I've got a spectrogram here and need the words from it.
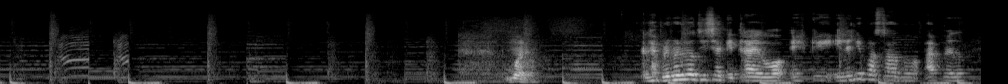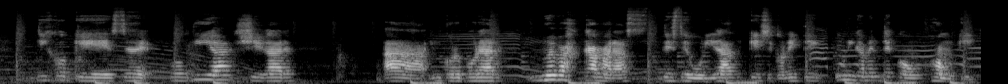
Bueno, la primera noticia que traigo es que el año pasado Apple dijo que se podía llegar a incorporar nuevas cámaras de seguridad que se conecten únicamente con HomeKit.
